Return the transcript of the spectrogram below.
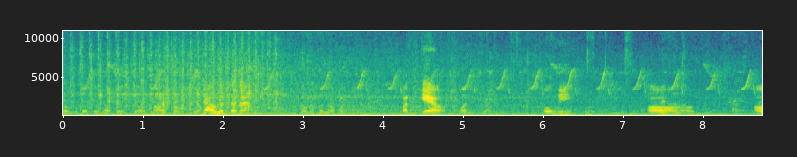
ต่อกับต่อหน้าต่อต่อมาต่อเจ้ารัตนะต่อแล้วก็ต่อไปปันแก้ววันเดียวองค์นี้อ๋อเป็นอันเราอ๋อ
